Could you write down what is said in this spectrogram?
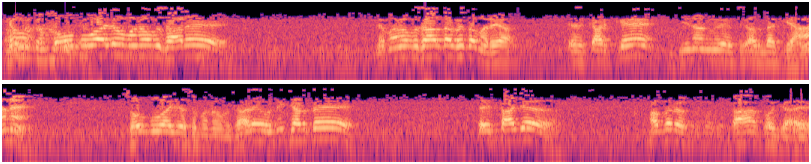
ਕਿਉਂ? ਅਵਰ ਸੋ। ਬੁਆ ਜੋ ਮਨੋ ਵਸਾਰੇ ਜੇ ਮਨੋ ਵਸਾਰਦਾ ਫਿਰ ਤਾਂ ਮਰਿਆ। ਇਸ ਕਰਕੇ ਜਿਨ੍ਹਾਂ ਨੂੰ ਇਸ ਗੱਲ ਦਾ ਗਿਆਨ ਹੈ ਸੋ ਬੁਆ ਜਿਸ ਮਨੋ ਵਸਾਰੇ ਉਹ ਨਹੀਂ ਛੱਡਦੇ। ਤੇ ਤਾਜ ਅਬਰ ਕਹਾਂ ਕੋ ਜਾਏ।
